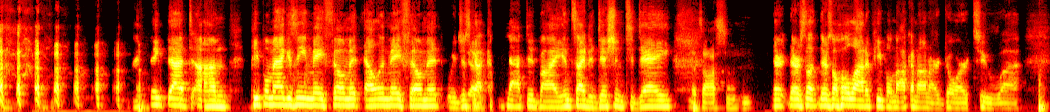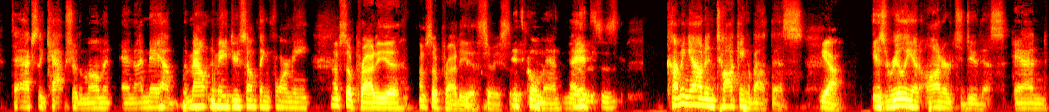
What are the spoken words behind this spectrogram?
I think that um, People Magazine may film it. Ellen may film it. We just Yeah. got contacted by Inside Edition today. That's awesome. There, there's a, there's a whole lot of people knocking on our door to uh, to actually capture the moment, and I may have the mountain may do something for me. I'm so proud of you. I'm so proud of you. Seriously. It's cool, man. It's this is. coming out and talking about this Yeah. is really an honor to do this. And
